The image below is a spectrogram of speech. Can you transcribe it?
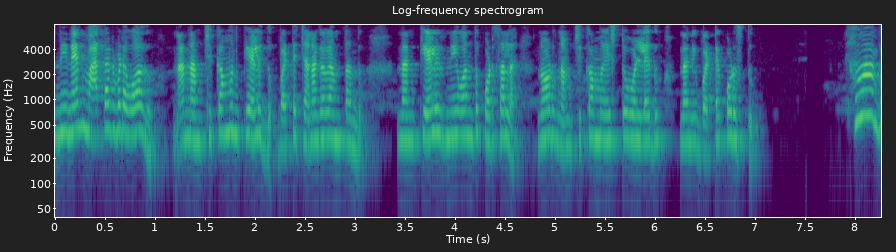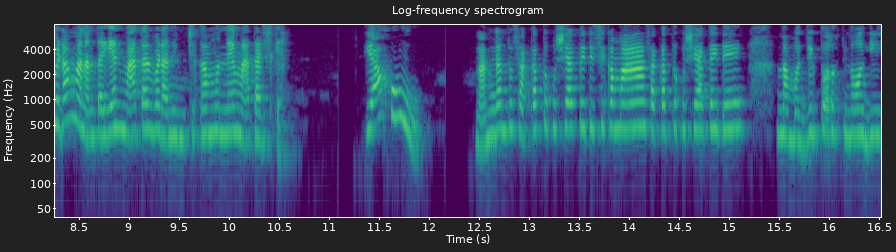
ನೀನೇನ್ ಮಾತಾಡ್ಬೇಡ ಹೋಗು ನಾನು ನಮ್ಮ ಚಿಕ್ಕಮ್ಮನ ಕೇಳಿದ್ದು, ಬಟ್ಟೆ ಚೆನ್ನಾಗದ ಅಂತಂದು. ನಾನು ಕೇಳಿದ್ ನೀವಂತೂ ಕೊಡ್ಸಲ್ಲ. ನೋಡು ನಮ್ಮ ಚಿಕ್ಕಮ್ಮ ಎಷ್ಟು ಒಳ್ಳೇದು. ನನಗೆ ಬಟ್ಟೆ ಕೊಡಿಸ್ತು. ಹ್ಞೂ ಬಿಡಮ್ಮ ನಂತ ಏನ್ ಮಾತಾಡ್ಬೇಡ, ನಿಮ್ ಚಿಕ್ಕಮ್ಮನ್ನೇ ಮಾತಾಡ್ಸ್ಕೆ ಯಾಹೂ! ನನ್ಗಂತೂ ಸಖತ್ತು ಖುಷಿ ಆಗ್ತೈತಿ ಚಿಕ್ಕಮ್ಮ, ಸಖತ್ತು ಖುಷಿ ಆಗ್ತೈತೆ. ನಮ್ಮ ಅಜ್ಜಿಗೆ ತೋರಿಸ್ತೀನಿ ಹೋಗಿ.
